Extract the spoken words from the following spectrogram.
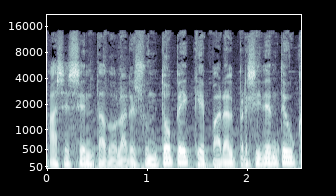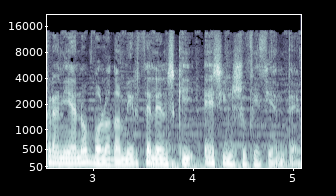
a 60 dólares, un tope que para el presidente ucraniano Volodymyr Zelensky es insuficiente.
